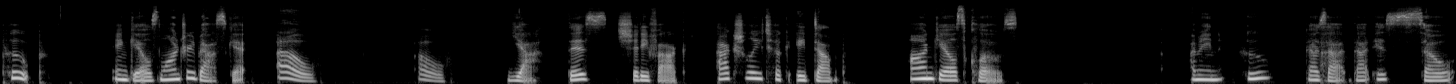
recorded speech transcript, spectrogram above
poop in Gail's laundry basket. Oh. Oh. Yeah, this shitty fuck actually took a dump on Gail's clothes. I mean, who does that? That is so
